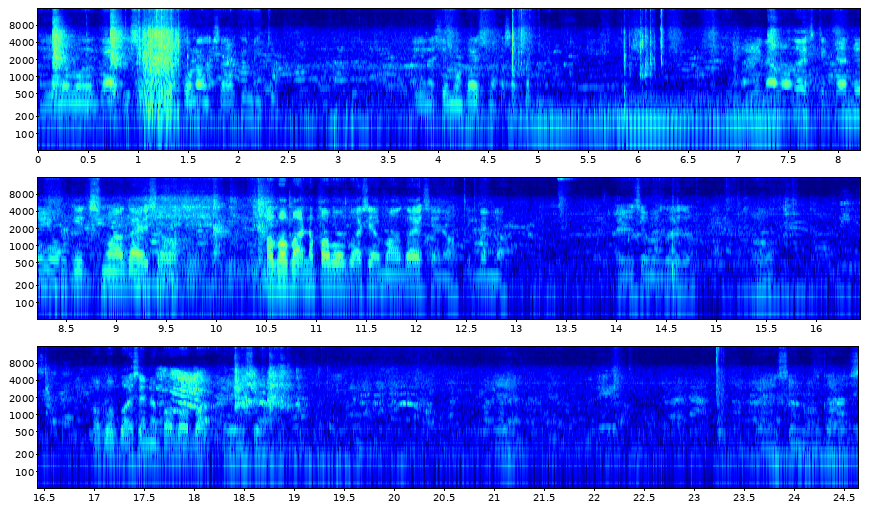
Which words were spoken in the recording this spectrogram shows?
ayun na mga guys isasaksak ko na sa akin dito ayun na siya mga guys nakasaksak ayun na mga guys tignan nyo yung gauge mga guys oh. pababa na pababa siya mga guys ayun, oh. tignan nyo Ayan siya mga guys. Oh. oh. Pababa siya ng pababa. Ayan siya. Ayan. Ayan siya mga guys.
